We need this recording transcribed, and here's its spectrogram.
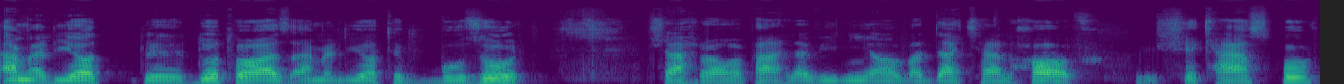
عملیات دو تا از عملیات بزرگ شهرام پهلوینیا و دکلها شکست خورد.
